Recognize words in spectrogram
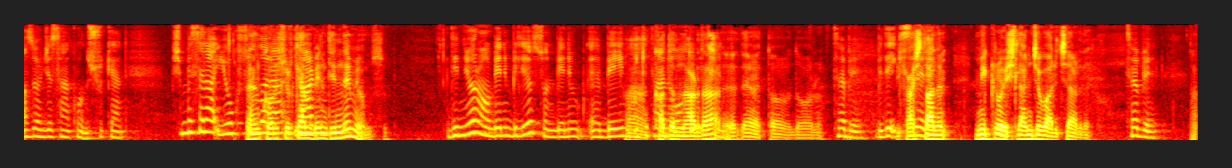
az önce sen konuşurken. Şimdi mesela Ben yoksullara konuşurken yardım beni dinlemiyor musun? dinliyorum ama benim biliyorsun benim e, beyin Ha, iki tane kadınlarda olduğu için. evet, evet doğru doğru. Tabii. Bir de ikisi Birkaç de- tane mikro işlemci var içeride. Tabii. Ha,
